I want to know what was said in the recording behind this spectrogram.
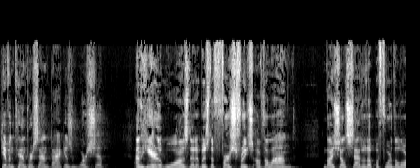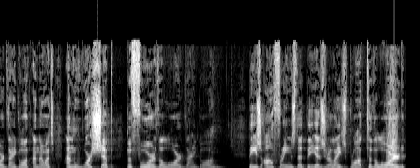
Giving 10% back is worship. And here it was that it was the first fruits of the land. And thou shalt set it up before the Lord thy God. And now watch. And worship before the Lord thy God. These offerings that the Israelites brought to the Lord,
